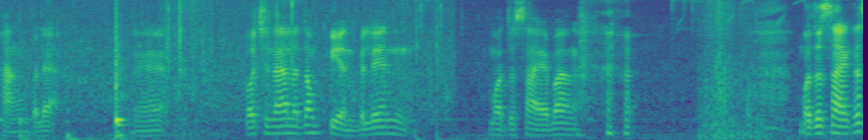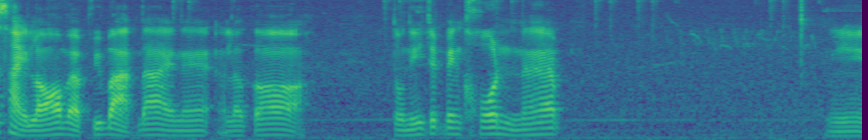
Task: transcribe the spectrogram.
พังไปแล้วนะฮะ เพราะฉะนั้นเราต้องเปลี่ยนไปเล่นมอเตอร์ไซค์บ้าง มอเตอร์ไซค์ก็ใส่ล้อแบบวิบากได้นะฮะ แล้วก็ตรงนี้จะเป็นคนนะครับ นี่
